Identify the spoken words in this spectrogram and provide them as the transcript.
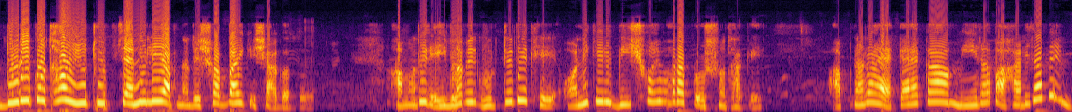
দূরে কোথাও ইউটিউব চ্যানেলে আপনাদের সবাইকে স্বাগত। আমাদের এইভাবে ঘুরতে দেখে অনেকেরই বিষয় ভরা প্রশ্ন থাকে। আপনারা একা একা মেয়েরা পাহাড়ে যাবেন?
